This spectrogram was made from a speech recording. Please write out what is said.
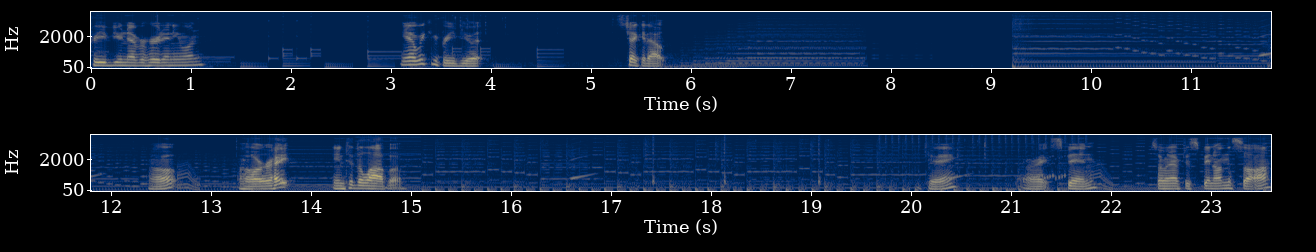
Preview never hurt anyone? Yeah, we can preview it. Let's check it out. Oh, alright. Into the lava. Okay. Alright, spin. So I'm gonna have to spin on the saw.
